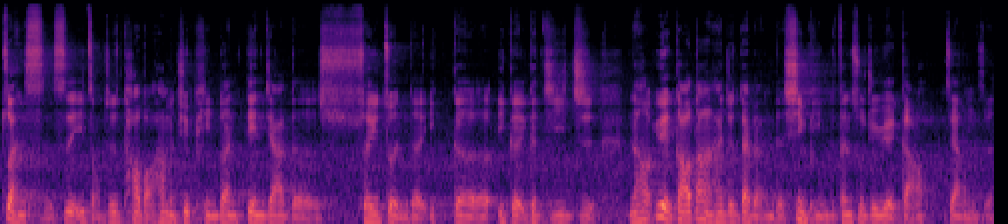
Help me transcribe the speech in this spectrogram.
钻石是一种，就是淘宝他们去评断店家的水准的一个一个一个机制，然后越高，当然它就代表你的性评分数就越高这样子。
